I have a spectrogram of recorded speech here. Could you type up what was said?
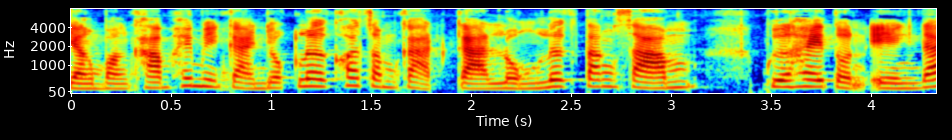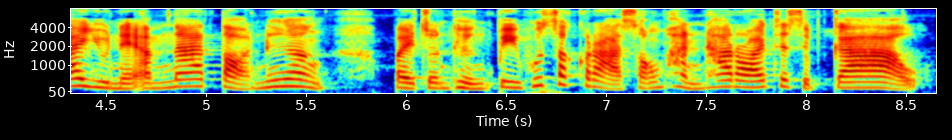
ยังบังคับให้มีการยกเลิกข้อจำกัดการลงเลือกตั้งซ้ำเพื่อให้ตนเองได้อยู่ในอำนาจต่อเนื่อง ไปจนถึงปีพุทธศักราช 2579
